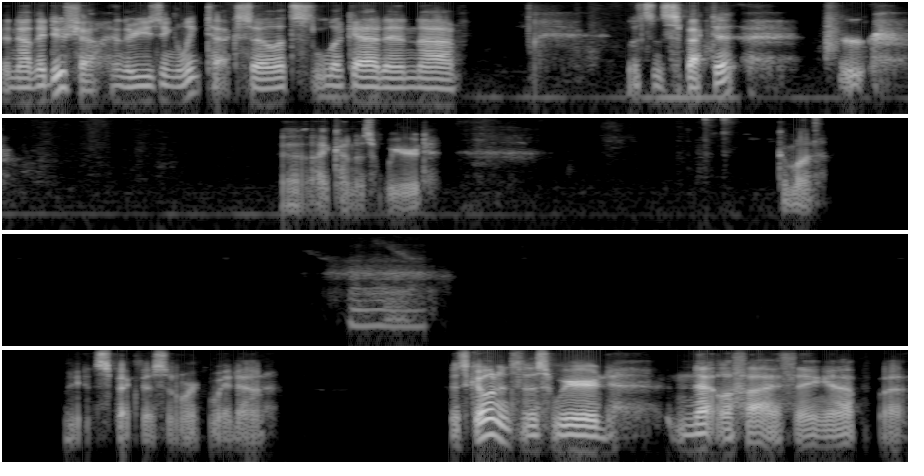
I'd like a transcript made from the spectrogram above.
and now they do show and they're using link text. So let's look at and uh, let's inspect it. Er. Icon is weird. Come on. Uh, Let me inspect this and work my way down. It's going into this weird Netlify thing app, but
